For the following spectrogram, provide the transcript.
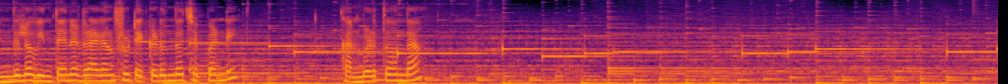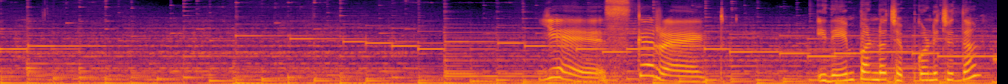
ఇందులో వింతైన డ్రాగన్ ఫ్రూట్ ఎక్కడుందో చెప్పండి. కనబడుతోందా? ఎస్ కరెక్ట్ ఇదేం పండో చెప్పుకోండి చూద్దాం.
